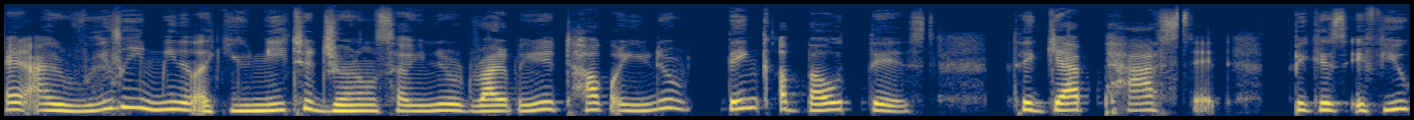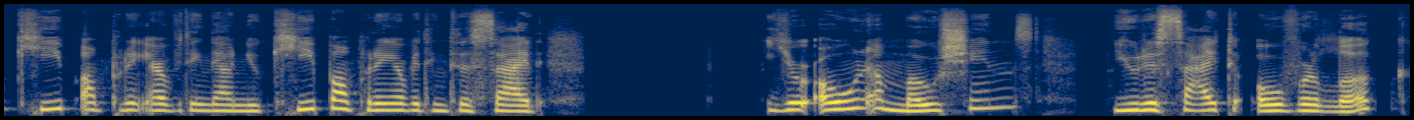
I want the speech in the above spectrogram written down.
And I really mean it. Like you need to journal this. You need to write. You need to talk about. It, you need to think about this to get past it. Because if you keep on putting everything down, you keep on putting everything to the side. Your own emotions, you decide to overlook.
